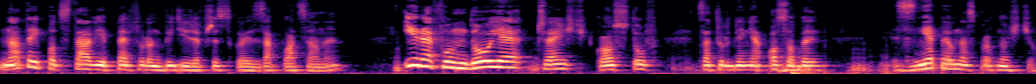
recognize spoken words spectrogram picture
Na tej podstawie PEFRON widzi, że wszystko jest zapłacone i refunduje część kosztów zatrudnienia osoby z niepełnosprawnością.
